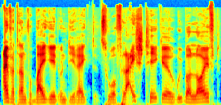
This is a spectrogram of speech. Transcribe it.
einfach dran vorbeigeht und direkt zur Fleischtheke rüberläuft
